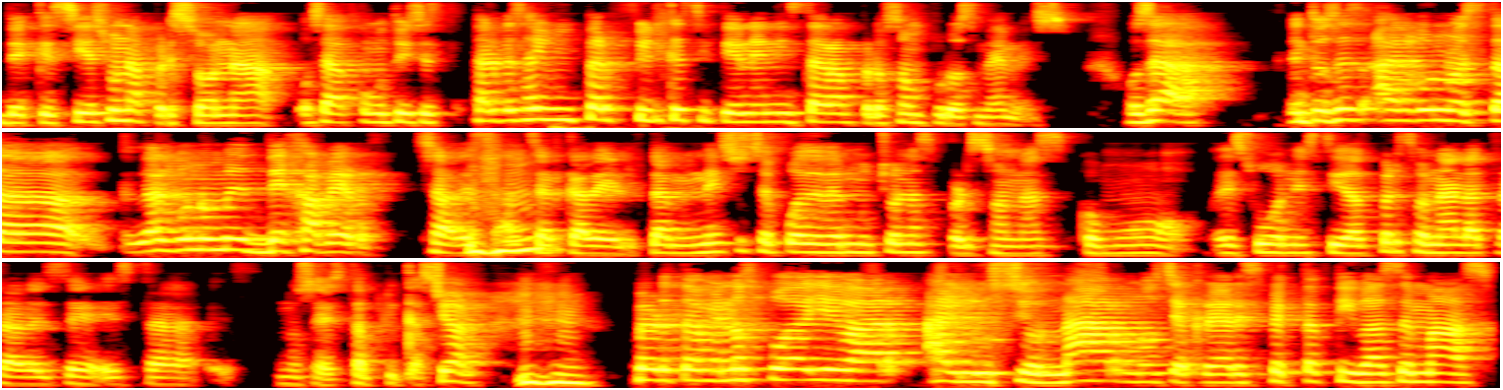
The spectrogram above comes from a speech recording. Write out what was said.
de que si es una persona, o sea, como tú dices, tal vez hay un perfil que sí tiene en Instagram, pero son puros memes. O sea, entonces algo no está, algo no me deja ver, ¿sabes? Acerca de él. También eso se puede ver mucho en las personas, como es su honestidad personal a través de esta, no sé, esta aplicación. Pero también nos puede llevar a ilusionarnos y a crear expectativas de más.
